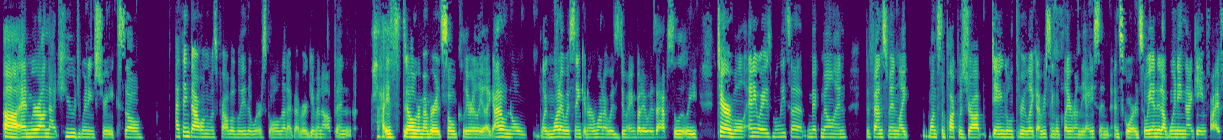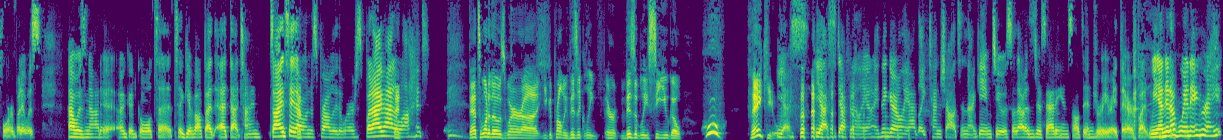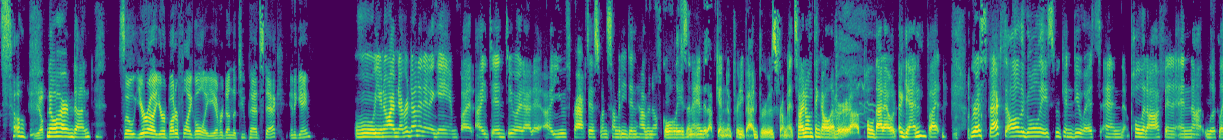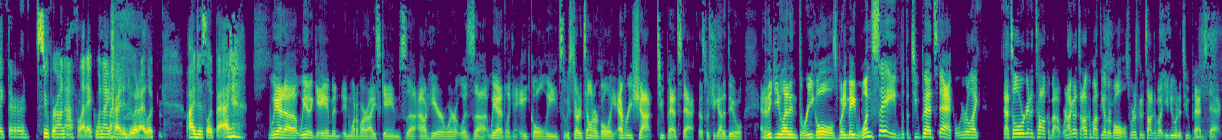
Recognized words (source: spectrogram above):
Uh, and we're on that huge winning streak. So I think that one was probably the worst goal that I've ever given up. And I still remember it so clearly. Like I don't know like what I was thinking or what I was doing, but it was absolutely terrible. Anyways, Milica McMillen, defenseman, like once the puck was dropped, dangled through like every single player on the ice and, and scored. So we ended up winning that game five four, but it was that was not a, a good goal to to give up at, at that time. So I'd say that, that one was probably the worst. But I've had that, a lot. That's one of those where uh, you could probably visibly or visibly see you go, whew, Thank you. Yes, yes, definitely. And I think I only had like 10 shots in that game too. So that was just adding insult to injury right there. But we ended up winning, right? So yep. no harm done. So you're a, you're a butterfly goalie. You ever done the two pad stack in a game? Oh, you know, I've never done it in a game, but I did do it at a, a, youth practice when somebody didn't have enough goalies, and I ended up getting a pretty bad bruise from it. So I don't think I'll ever uh, pull that out again. But respect all the goalies who can do it and pull it off and, and not look like they're super unathletic. When I try to do it, I look, I just look bad. we had a we had a game in, in one of our ice games uh, out here where it was uh, we had like an eight goal lead. So we started telling our goalie every shot two pad stack. That's what you got to do. And i think he let in three goals but he made one save with the two pad stack. And we were like that's all we're going to talk about. We're not going to talk about the other goals. We're just going to talk about you doing a two pad stack.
